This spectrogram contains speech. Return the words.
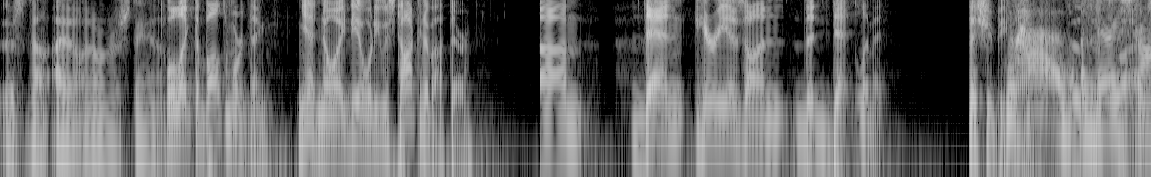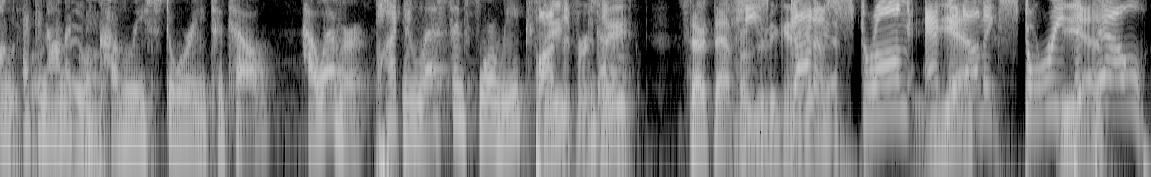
there's not. I don't, I don't understand. Well, like the Baltimore thing. He had no idea what he was talking about there. Um, then here he is on the debt limit. This should be You fun. have This a very fu- strong actually fun. You economic may wanna- recovery story to tell. However, What? in less than four weeks, Pause See? it for a second. Start that from He's the beginning He's got again. a strong economic story Yes. to tell.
